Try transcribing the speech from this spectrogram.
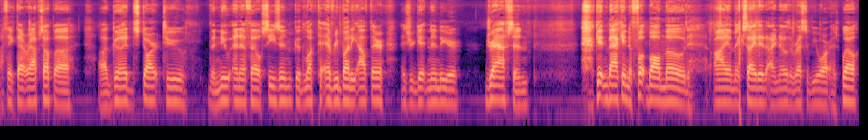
I think that wraps up a, a good start to the new NFL season. Good luck to everybody out there as you're getting into your drafts and getting back into football mode. I am excited. I know the rest of you are as well.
